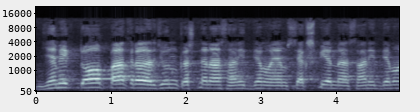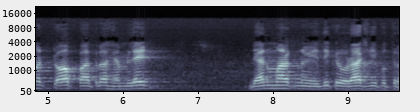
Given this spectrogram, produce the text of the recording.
જેમ એક ટોપ પાત્ર અર્જુન કૃષ્ણના સાનિધ્યમાં, એમ શેક્સપિયરના સાનિધ્યમાં ટોપ પાત્ર હેમલેટ, ડેનમાર્કનો એ દીકરો રાજવી પુત્ર.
